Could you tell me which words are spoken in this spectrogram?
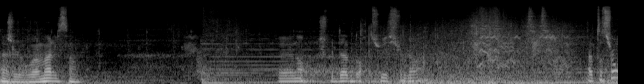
Ah je le vois mal ça. Euh non, je vais d'abord tuer celui-là. Attention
